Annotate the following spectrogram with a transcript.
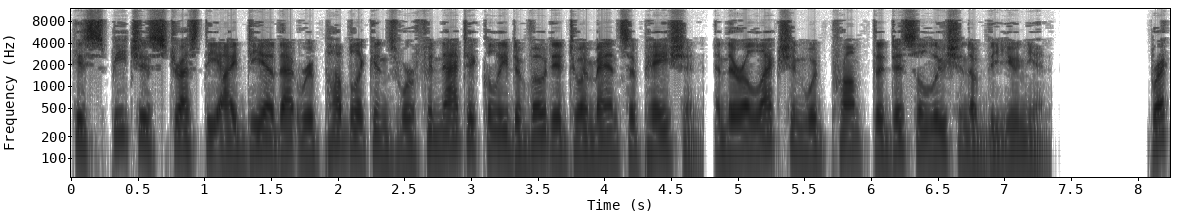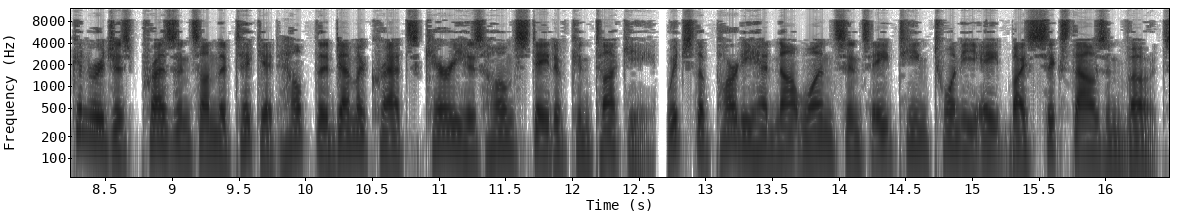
His speeches stressed the idea that Republicans were fanatically devoted to emancipation, and their election would prompt the dissolution of the Union. Breckinridge's presence on the ticket helped the Democrats carry his home state of Kentucky, which the party had not won since 1828 by 6,000 votes.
